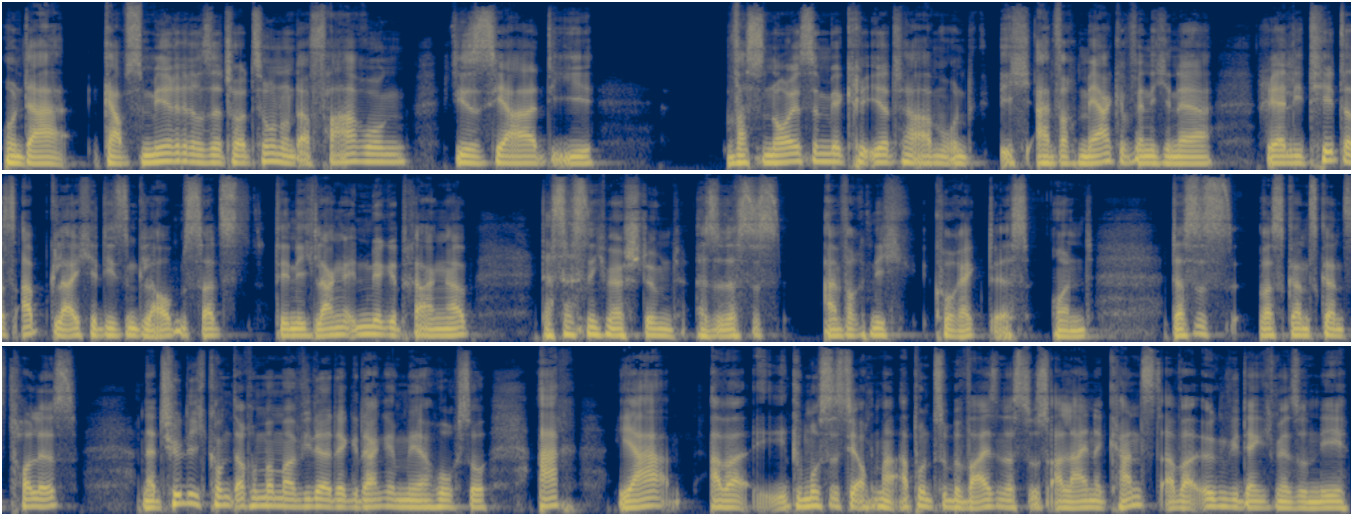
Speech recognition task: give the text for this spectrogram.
Und da gab es mehrere Situationen und Erfahrungen dieses Jahr, die was Neues in mir kreiert haben und ich einfach merke, wenn ich in der Realität das abgleiche, diesen Glaubenssatz, den ich lange in mir getragen habe, dass das nicht mehr stimmt. Also, dass es einfach nicht korrekt ist. Und das ist was ganz, ganz Tolles. Natürlich kommt auch immer mal wieder der Gedanke in mir hoch, so, ach, ja, aber du musst es dir auch mal ab und zu beweisen, dass du es alleine kannst. Aber irgendwie denke ich mir so, nee,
